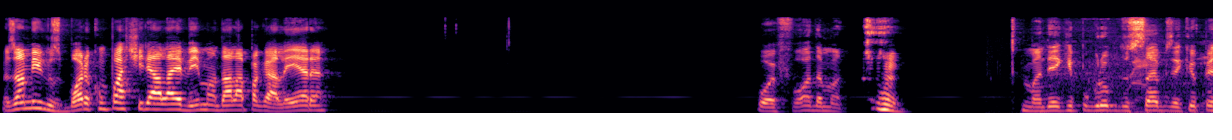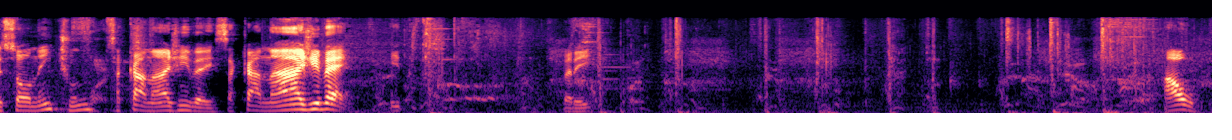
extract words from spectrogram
Meus amigos, bora compartilhar a live aí, mandar lá pra galera. Pô, é foda, mano. Mandei aqui pro grupo dos subs aqui, o pessoal nem tchum. Sacanagem, velho. Sacanagem, velho. Pera aí. Au.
